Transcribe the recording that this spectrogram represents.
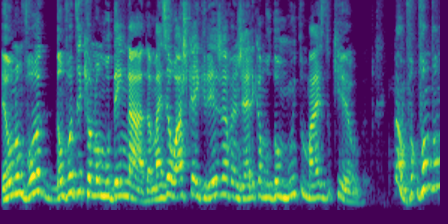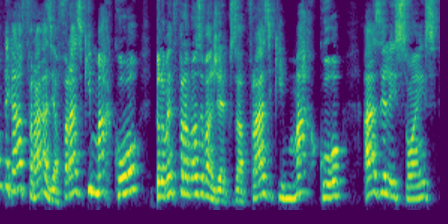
Eu não vou, não vou dizer que eu não mudei nada, mas eu acho que a Igreja Evangélica mudou muito mais do que eu. Não, vamos, vamos pegar a frase, a frase que marcou, pelo menos para nós evangélicos, a frase que marcou as eleições,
